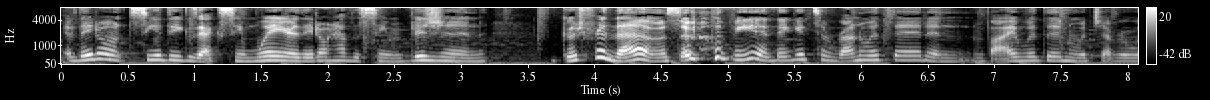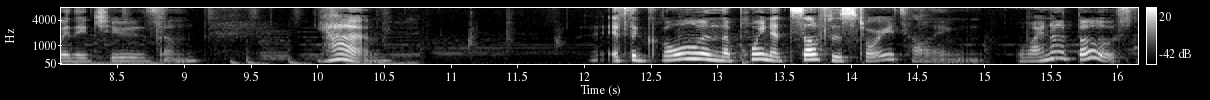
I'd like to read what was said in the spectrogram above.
if they don't see it the exact same way or they don't have the same vision, good for them. So be it. They get to run with it and vibe with it in whichever way they choose. Um, yeah. If the goal and the point itself is storytelling, why not both?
